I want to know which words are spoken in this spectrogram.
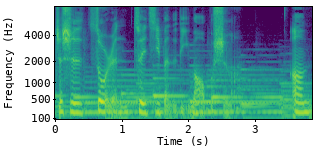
这是做人最基本的礼貌，不是吗？嗯，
